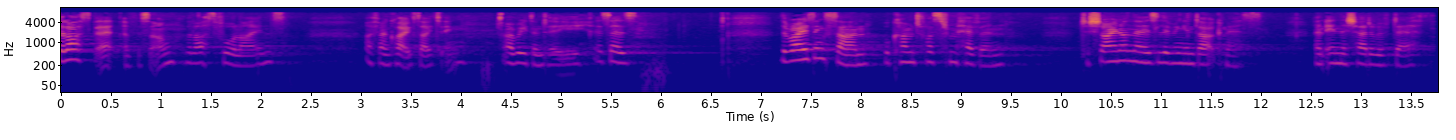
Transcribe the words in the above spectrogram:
The last bit of the song, the last four lines, I find quite exciting. I'll read them to you. It says, The rising sun will come to us from heaven to shine on those living in darkness and in the shadow of death,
